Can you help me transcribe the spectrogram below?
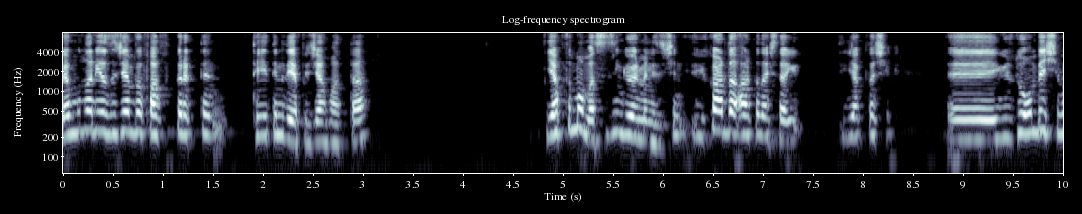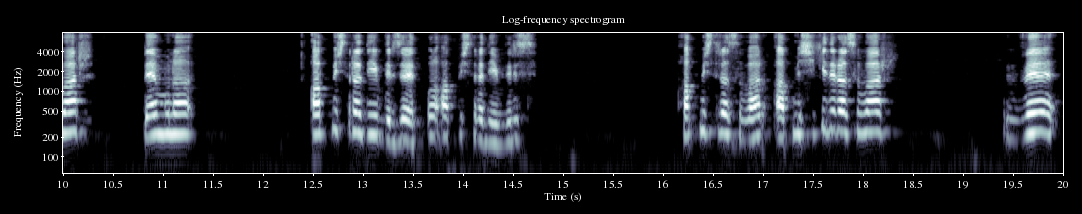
Ben bunları yazacağım ve farklı grafikten teyidini de yapacağım hatta. Yaptım ama sizin görmeniz için. Yukarıda arkadaşlar yaklaşık e, %15'i var. Ben buna 60 lira diyebiliriz. Evet buna 60 lira diyebiliriz. 60 lirası var. 62 lirası var. Ve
